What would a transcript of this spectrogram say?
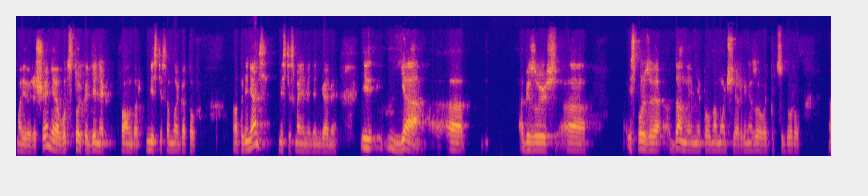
мое решение, вот столько денег фаундер вместе со мной готов а, принять вместе с моими деньгами. И я э, обязуюсь, э, используя данные мне полномочия, организовывать процедуру, э,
